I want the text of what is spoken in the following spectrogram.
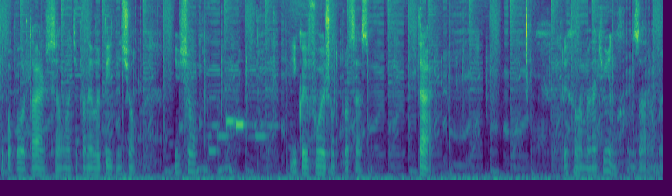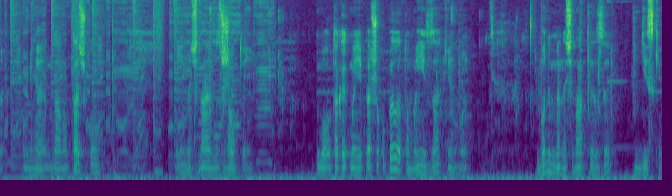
Типа повертаєшся, вона типа не летить нічого. І все. І кайфуєш від процесу. Так. Приїхали ми на тюнінг. Зараз ми поміняємо дану тачку. І починаємо з жовтої. Бо так як ми її першу купили, то ми її затюнгуємо. Будемо ми починати з дисків.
